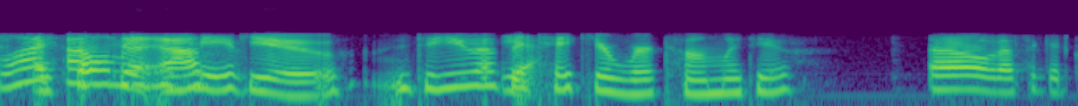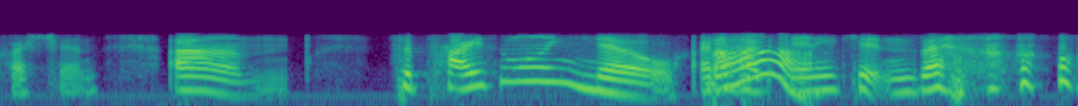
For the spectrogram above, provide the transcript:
well i, I have to ask me, you do you ever yeah. take your work home with you Oh, that's a good question. Um, surprisingly, no. I don't ah. have any kittens at home.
